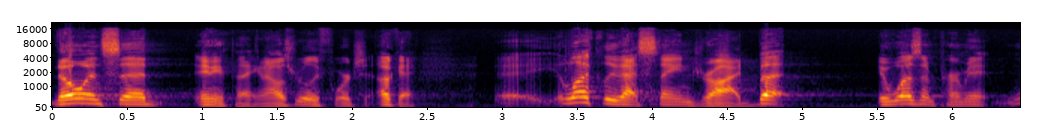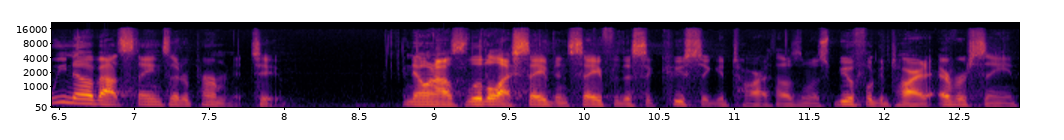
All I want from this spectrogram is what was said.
no one said anything, and I was really fortunate. Okay, uh, luckily that stain dried, but it wasn't permanent. We know about stains that are permanent too. You know, when I was little, I saved and saved for this acoustic guitar. I thought it was the most beautiful guitar I'd ever seen.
